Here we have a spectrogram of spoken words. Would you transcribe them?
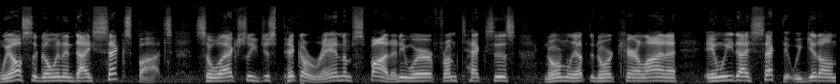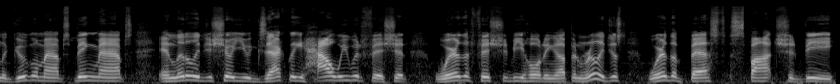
We also go in and dissect spots. So we'll actually just pick a random spot anywhere from Texas, normally up to North Carolina, and we dissect it. We get on the Google Maps, Bing Maps, and literally just show you exactly how we would fish it, where the fish should be holding up, and really just where the best spot should be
